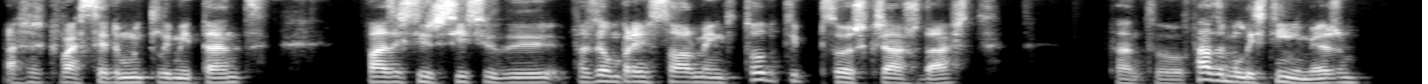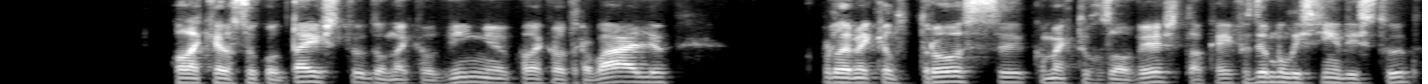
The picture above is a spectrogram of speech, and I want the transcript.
achas que vai ser muito limitante faz este exercício de fazer um brainstorming de todo tipo de pessoas que já ajudaste. Portanto, faz uma listinha mesmo. Qual é que era o seu contexto, de onde é que ele vinha, qual é que é o trabalho, que problema é que ele trouxe, como é que tu resolveste, ok? Fazer uma listinha disso tudo.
